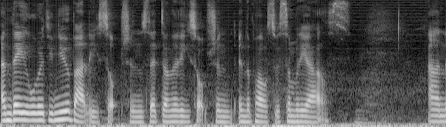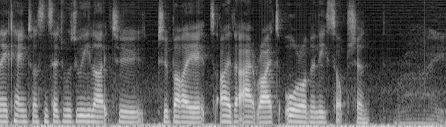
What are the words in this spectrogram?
and they already knew about lease options they'd done a lease option in the past with somebody else and they came to us and said would we like to to buy it either outright or on a lease option Right.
